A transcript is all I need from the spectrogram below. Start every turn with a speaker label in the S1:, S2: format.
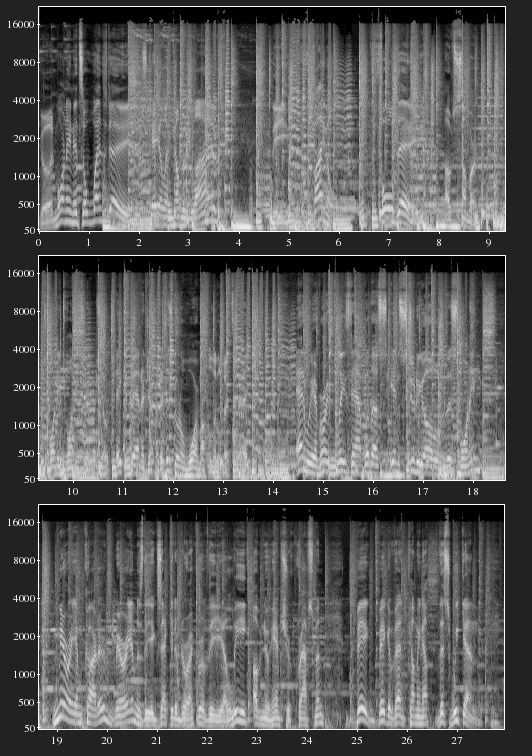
S1: Good morning. It's a Wednesday. It is Cail and Company Live. The final full day of summer 2022. So take advantage of it. It is going to warm up a little bit today. And we are very pleased to have with us in studio this morning Miriam Carter. Miriam is the executive director of the uh, League of New Hampshire Craftsmen. Big, big event coming up this weekend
